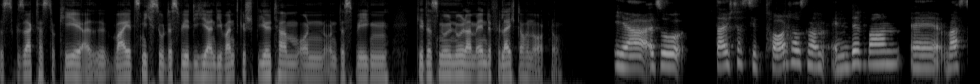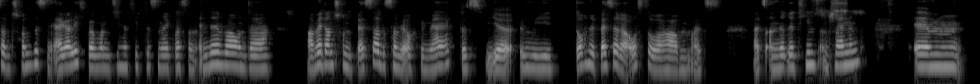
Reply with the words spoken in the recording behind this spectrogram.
dass du gesagt hast, okay, also war jetzt nicht so, dass wir die hier an die Wand gespielt haben und, und deswegen geht das 0-0 am Ende vielleicht auch in Ordnung. Ja, also dadurch, dass die Torchancen am Ende waren, äh, war es dann schon ein bisschen ärgerlich, weil man sich natürlich das merkt, was am Ende war und da waren wir dann schon besser. Das haben wir auch gemerkt, dass wir irgendwie doch eine bessere Ausdauer haben als, als andere Teams anscheinend. Ähm,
